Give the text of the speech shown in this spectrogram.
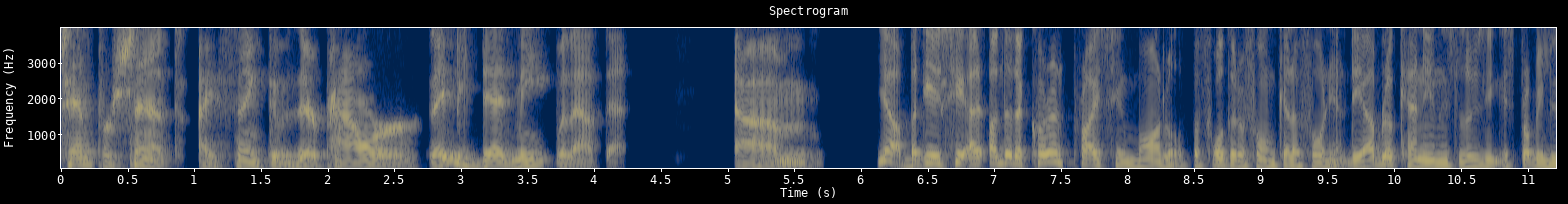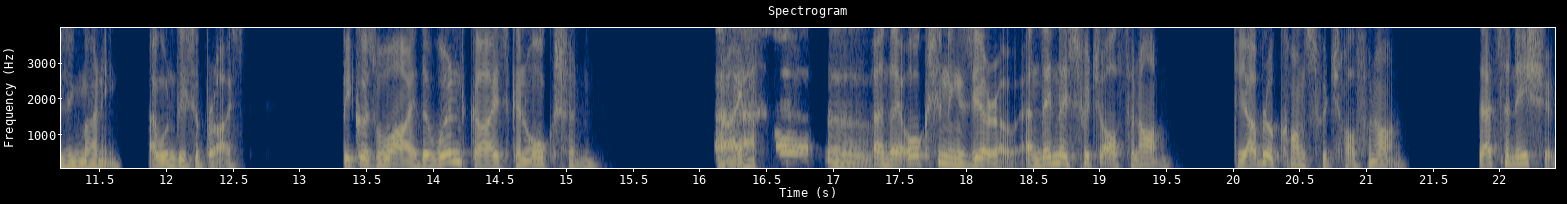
10%, I think, of their power. They'd be dead meat without that. Um, yeah, but you see, uh, under the current pricing model before the reform California, Diablo Canyon is losing is probably losing money. I wouldn't be surprised. Because why? The wind guys can auction right? Uh, and they're auctioning zero, and then they switch off and on. Diablo can't switch off and on. That's an issue.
